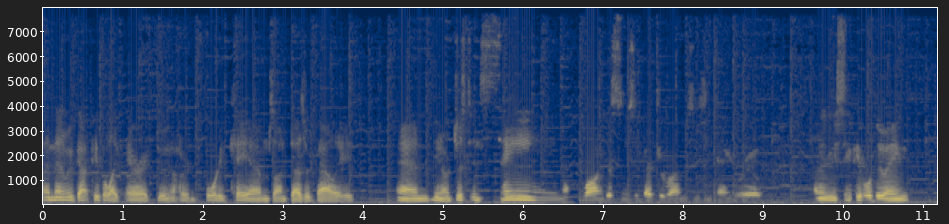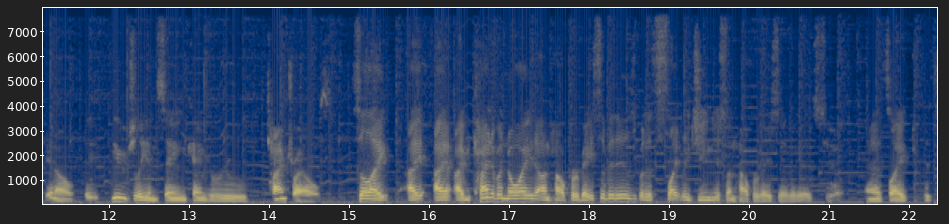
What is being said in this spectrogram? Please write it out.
And then we've got people like Eric doing 140 kms on Desert Valley, and you know just insane long distance adventure runs using Kangaroo. And then you see people doing you know the hugely insane Kangaroo time trials. So like I, I I'm kind of annoyed on how pervasive it is, but it's slightly genius on how pervasive it is too. And it's like it's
